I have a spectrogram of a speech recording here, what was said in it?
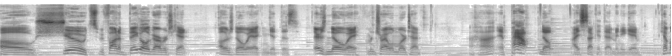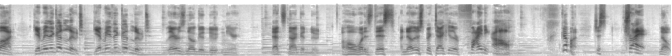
Oh, shoot. We found a big old garbage can. Oh, there's no way I can get this. There's no way. I'm gonna try one more time. Uh-huh, and pow! Nope, I suck at that mini game. Come on, give me the good loot. Give me the good loot. There's no good loot in here. That's not good loot. Oh, what is this? Another spectacular finding. Oh, come on, just try it. No.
